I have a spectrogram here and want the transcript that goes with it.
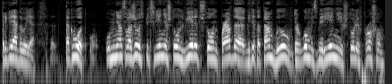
Приглядываю я. Так вот, у меня сложилось впечатление, что он верит, что он, правда, где-то там был, в другом измерении, что ли, в прошлом.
